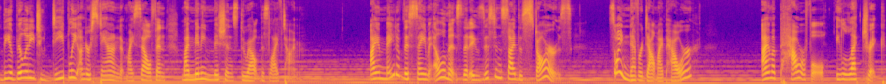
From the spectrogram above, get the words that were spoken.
The ability to deeply understand myself and my many missions throughout this lifetime. I am made of the same elements that exist inside the stars so I never doubt my power. I am a powerful, electric,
